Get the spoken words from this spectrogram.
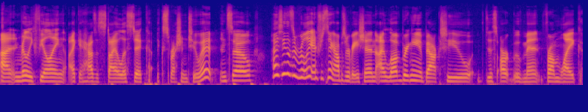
uh, and really feeling like it has a stylistic expression to it and so I think that's a really interesting observation. I love bringing it back to this art movement from like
